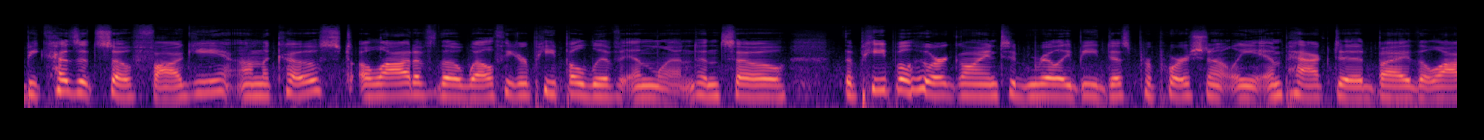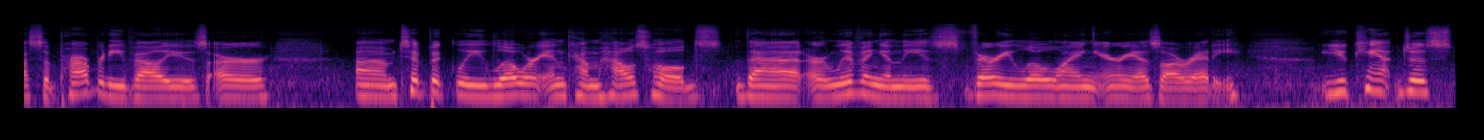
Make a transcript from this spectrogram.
Because it's so foggy on the coast, a lot of the wealthier people live inland. And so the people who are going to really be disproportionately impacted by the loss of property values are um, typically lower income households that are living in these very low lying areas already. You can't just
